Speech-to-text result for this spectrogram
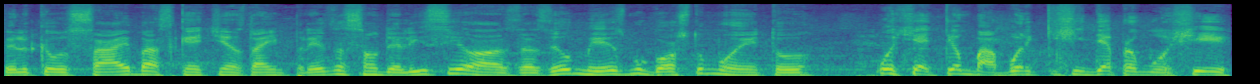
pelo que eu saiba, as quentinhas da empresa são deliciosas. Eu mesmo gosto muito. Você tem um babone que se der pra você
